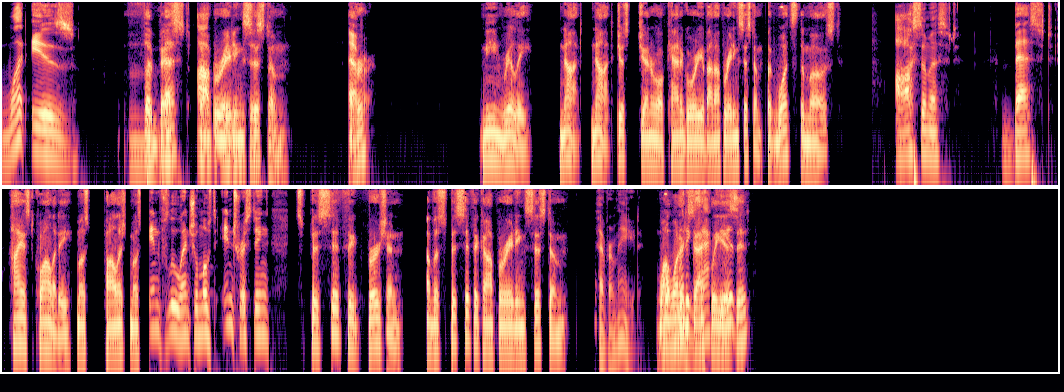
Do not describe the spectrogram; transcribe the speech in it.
What is the, The best operating system ever? Mean really? Not, not just general category about operating system, but what's the most, Awesomest, best, highest quality, most polished, most influential, most interesting specific version of a specific operating system. ever made. Well, what, exactly, is it?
